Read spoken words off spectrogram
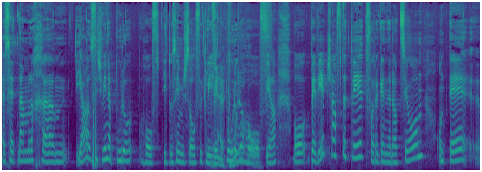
Es hat nämlich, ähm, ja, es ist wie ein Bauernhof, ich tue es immer so vergleichen, ein, ein Bauernhof, ja, wo bewirtschaftet wird von einer Generation und dann äh,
